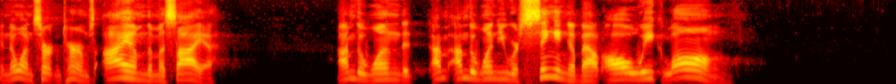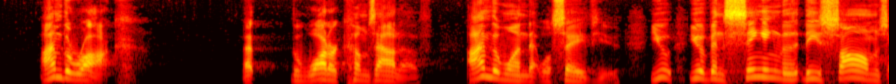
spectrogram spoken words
in no uncertain terms, I am the Messiah. I'm the one that I'm, I'm the one you were singing about all week long. I'm the rock that the water comes out of. I'm the one that will save you. You, you have been singing the, these psalms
